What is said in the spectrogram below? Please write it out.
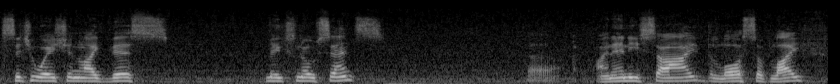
situation like this makes no sense. Uh, on any side, the loss of life,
